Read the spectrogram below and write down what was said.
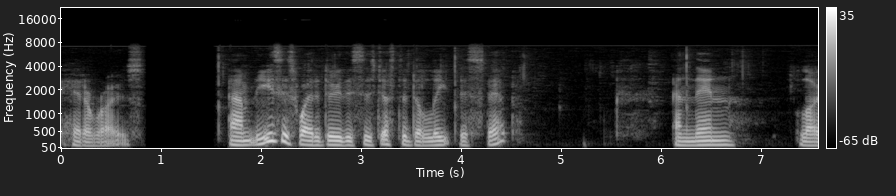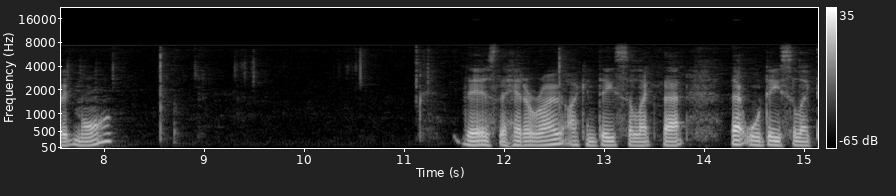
header rows. Um, the easiest way to do this is just to delete this step and then load more. There's the header row. I can deselect that. That will deselect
